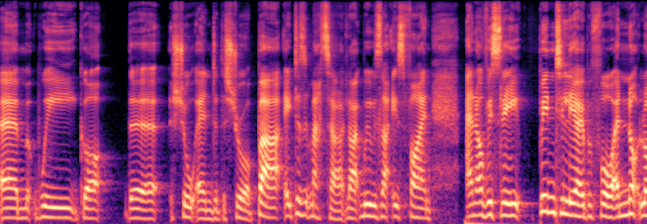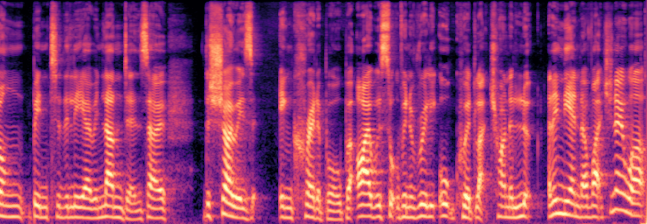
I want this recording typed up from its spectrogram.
um, we got the short end of the straw but it doesn't matter. Like we was like it's fine. And obviously been to Lío before and not long been to the Lío in london. So the show is incredible but i was sort of in a really awkward like trying to look. And in the end i'm like you know what?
